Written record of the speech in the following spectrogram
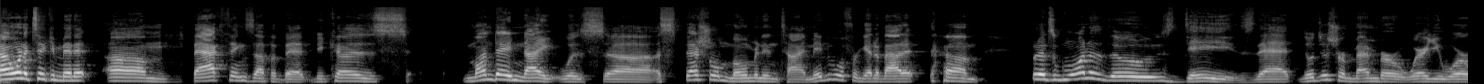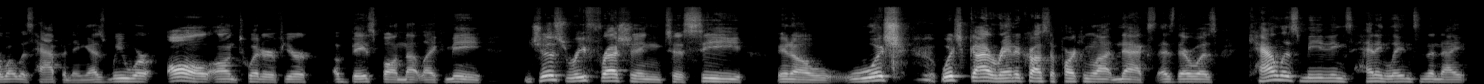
Now I want to take a minute. Um, back things up a bit because Monday night was uh, a special moment in time. Maybe we'll forget about it. Um, but it's one of those days that you'll just remember where you were, what was happening, as we were all on Twitter. If you're a baseball nut like me, just refreshing to see, you know, which which guy ran across the parking lot next, as there was countless meetings heading late into the night.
